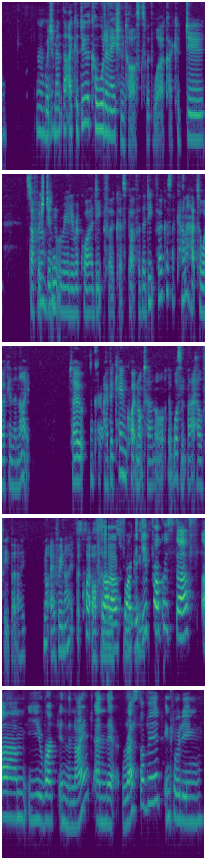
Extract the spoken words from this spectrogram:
mm-hmm. mm-hmm. which meant that I could do the coordination tasks with work. I could do stuff which mm-hmm. didn't really require deep focus. But for the deep focus, I kind of had to work in the night. So okay. I became quite nocturnal. It wasn't that healthy, but I not every night, but quite often. So for the deep focus stuff, um, you worked in the night, and the rest of it, including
